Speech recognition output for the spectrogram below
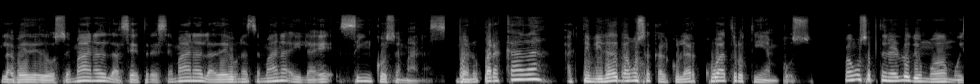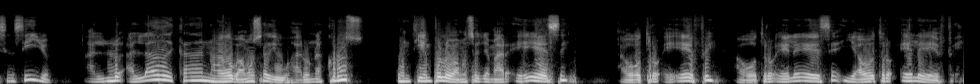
la B de dos semanas, la C tres semanas, la D una semana y la E cinco semanas. Bueno, para cada actividad vamos a calcular cuatro tiempos. Vamos a obtenerlo de un modo muy sencillo. Al, al lado de cada nodo vamos a dibujar una cruz. Un tiempo lo vamos a llamar ES, a otro EF, a otro LS y a otro LF.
